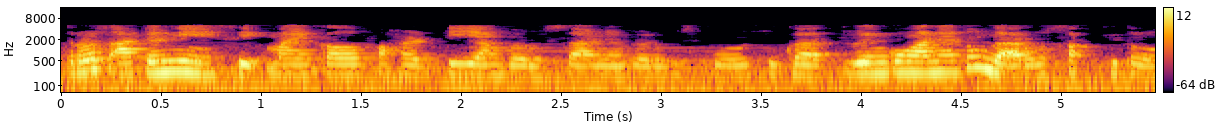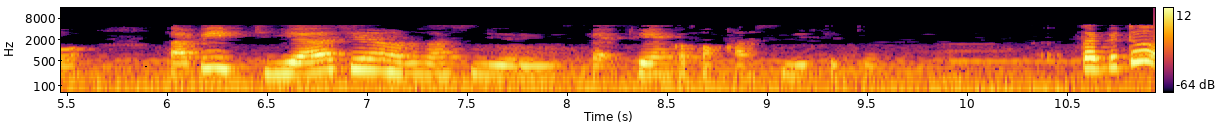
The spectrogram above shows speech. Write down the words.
terus ada nih si Michael Flaherty yang barusan yang 2010 juga. Lingkungannya tuh nggak rusak gitu loh. Tapi dia aja yang rusak sendiri. Kayak dia yang kebakar sendiri gitu Tapi tuh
